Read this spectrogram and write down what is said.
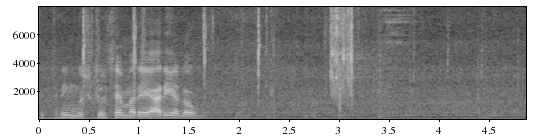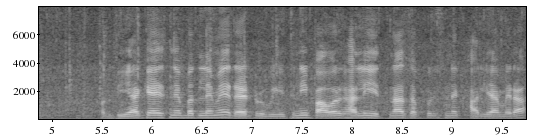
कितनी मुश्किल से मरे यार ये लोग। दिया क्या इसने बदले में? रेड रूबी इतनी पावर खा ली, इतना सब कुछ इसने खा लिया मेरा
